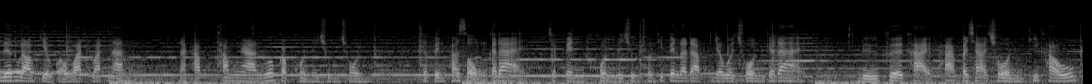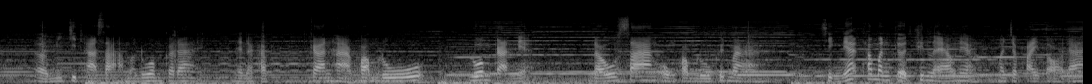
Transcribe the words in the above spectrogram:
เรื่องราวเกี่ยวกับวัดวัดนั้นนะครับทำงานร่วมกับคนในชุมชน จะเป็นพระสงฆ์ก็ได้ จะเป็นคนในชุมชนที่เป็นระดับเยาวชนก็ได้ หรือเครือข่ายภาคประชาชนที่เขาเอ่อมีจิตอาสามาร่วมก็ได้เนี่ยนะครับ การหาความรู้ร่วมกันเนี่ยแล้วสร้างองค์ความรู้ขึ้นมา สิ่งนี้ถ้ามันเกิดขึ้นแล้วเนี่ยมันจะไปต่อได้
